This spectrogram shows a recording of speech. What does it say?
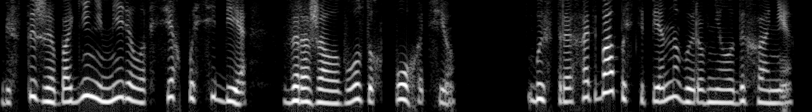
Бестыжая богиня мерила всех по себе, заражала воздух похотью — Быстрая ходьба постепенно выровняла дыхание.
